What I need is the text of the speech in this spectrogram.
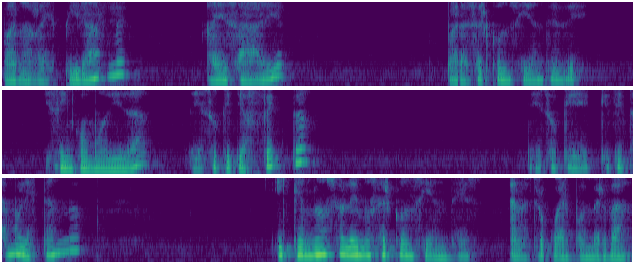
van a respirarle a esa área para ser consciente de esa incomodidad, de eso que te afecta, de eso que, que te está molestando y que no solemos ser conscientes a nuestro cuerpo en verdad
